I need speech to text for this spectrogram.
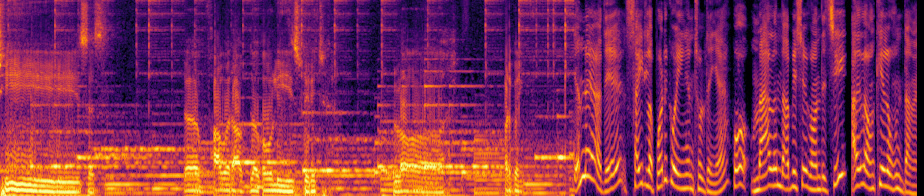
Jesus, the power of the Holy Spirit. Lord. படுக்க வைங்க. என்ன அது சைட்ல படுக்க வைங்கன்னு சொல்றீங்க ஓ மேல இருந்து அபிஷேகம் வந்துச்சு அதுல அவன் கீழே விழுந்தாங்க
